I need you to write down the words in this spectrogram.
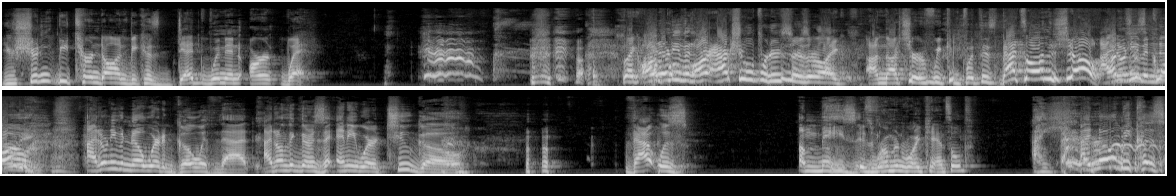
"You shouldn't be turned on because dead women aren't wet." like our, don't even- our actual producers are like, I'm not sure if we can put this. That's on the show. I I'm don't even quoting. know. I don't even know where to go with that. I don't think there's anywhere to go. that was amazing. Is Roman Roy canceled? I, I know because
